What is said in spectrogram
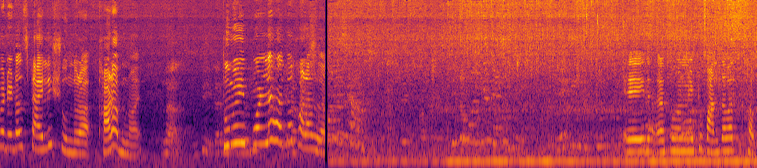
বাট এটা স্টাইলিশ সুন্দর খারাপ নয়। না তুমি পড়লে হয়তো খারাপ লাগে এই এখন একটু পান্তা ভাত খাব।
